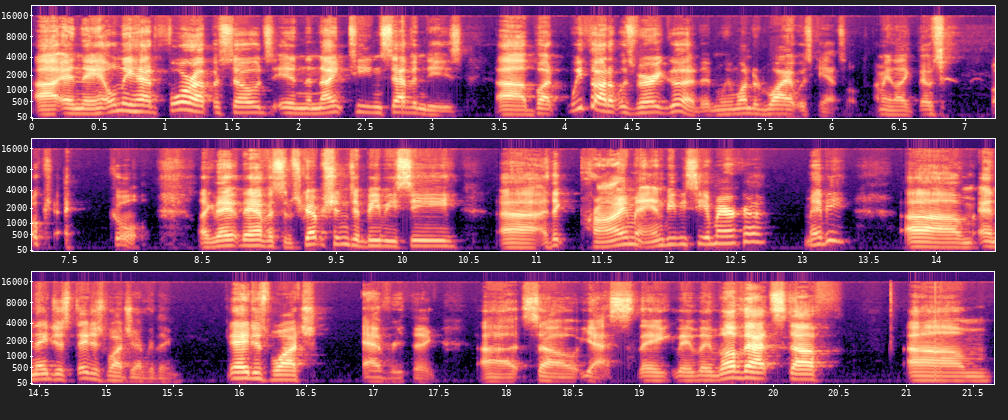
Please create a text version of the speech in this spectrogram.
uh, and they only had four episodes in the 1970s, uh, but we thought it was very good, and we wondered why it was canceled." I mean, like those. Okay, cool. Like they they have a subscription to BBC, uh, I think Prime and BBC America, maybe, um, and they just they just watch everything. They just watch everything. Uh, so yes, they, they they love that stuff. Um,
